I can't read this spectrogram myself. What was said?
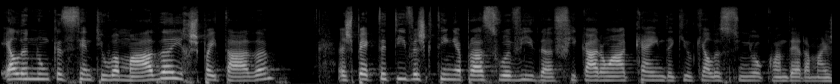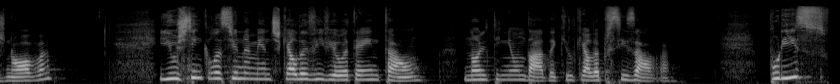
Ela nunca se sentiu amada e respeitada. As expectativas que tinha para a sua vida ficaram aquém daquilo que ela sonhou quando era mais nova. E os cinco relacionamentos que ela viveu até então não lhe tinham dado aquilo que ela precisava. Por isso,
